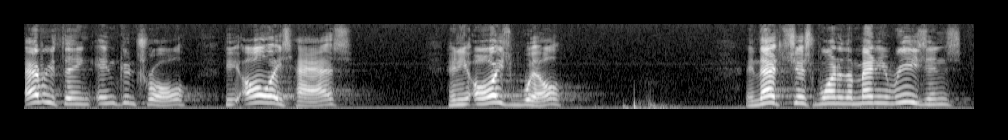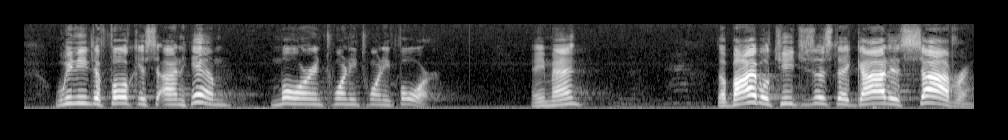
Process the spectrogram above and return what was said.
everything in control. He always has, and He always will. And that's just one of the many reasons we need to focus on Him more in 2024. Amen? The Bible teaches us that God is sovereign.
